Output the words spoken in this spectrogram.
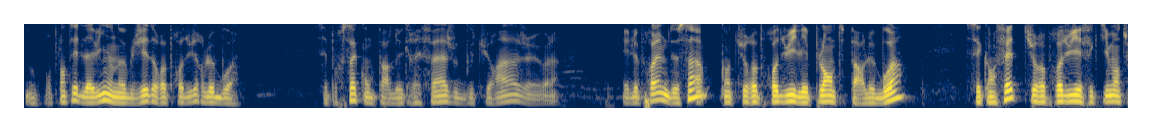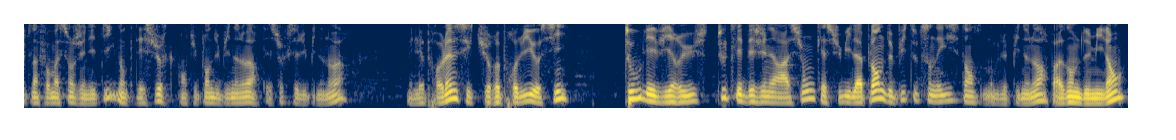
Donc pour planter de la vigne, on est obligé de reproduire le bois. C'est pour ça qu'on parle de greffage ou de bouturage, euh, voilà. Et le problème de ça, quand tu reproduis les plantes par le bois, c'est qu'en fait, tu reproduis effectivement toute l'information génétique. Donc, tu es sûr que quand tu plantes du pinot noir, tu es sûr que c'est du pinot noir. Mais le problème, c'est que tu reproduis aussi tous les virus, toutes les dégénérations qu'a subi la plante depuis toute son existence. Donc, le pinot noir, par exemple, 2000 ans,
